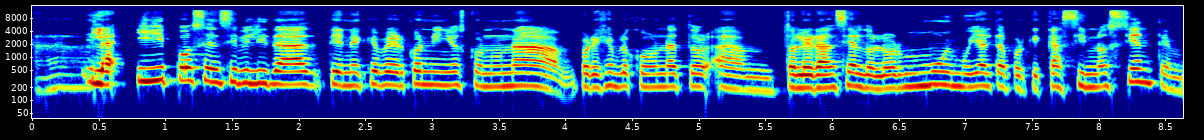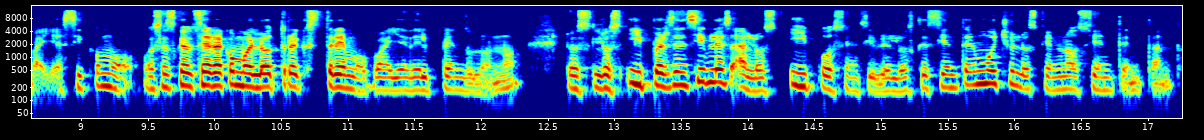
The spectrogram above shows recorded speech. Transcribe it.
Y ah. la hiposensibilidad tiene que ver con niños con una, por ejemplo, con una tolerancia al dolor muy, muy alta, porque casi no sienten, vaya, así como, o sea, es que será como el otro extremo, vaya, del péndulo, ¿no? Los, los hipersensibles a los hiposensibles, los que sienten mucho y los que no sienten tanto.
